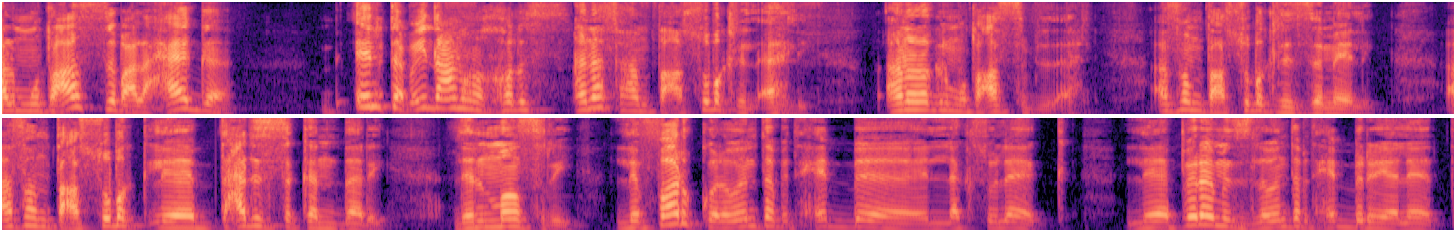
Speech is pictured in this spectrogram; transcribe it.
المتعصب على حاجة. انت بعيد عنها خالص. أنا افهم تعصبك للاهلي. أنا راجل متعصب للاهلي. افهم تعصبك للزمالك. افهم تعصبك للاتحاد السكندري للمصري لفاركو لو انت بتحب اللاكسولاك لبيراميدز لو انت بتحب الريالات.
